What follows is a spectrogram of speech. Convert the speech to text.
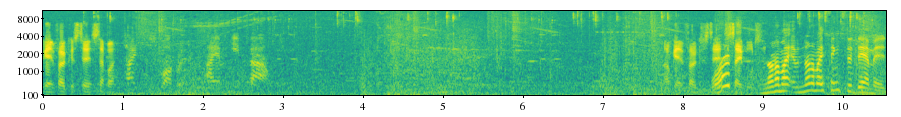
I'm getting focused here. Stand by. I'm getting focused here. What? Disabled. None of my, none of my things did damage.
